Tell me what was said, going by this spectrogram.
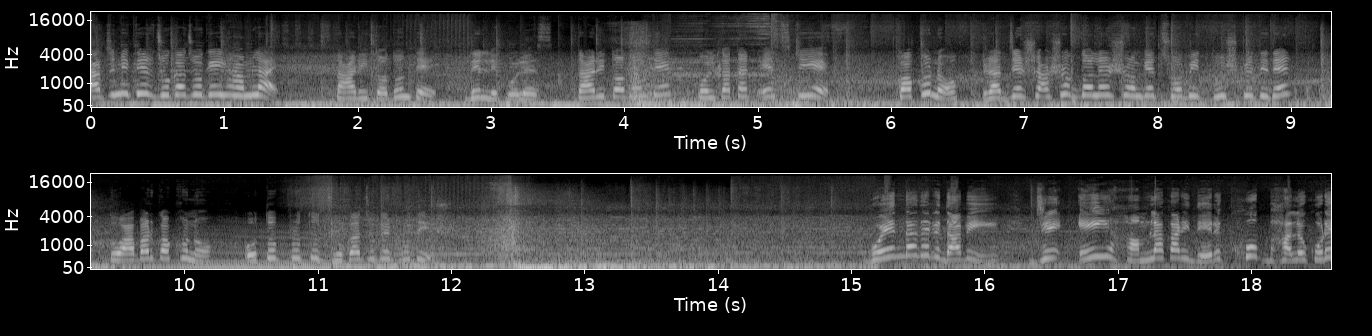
রাজনীতির যোগাযোগে এই হামলায়? তারই তদন্তে দিল্লি পুলিশ, তারই তদন্তে কলকাতার এসটিএফ কখনো রাজ্যের শাসক দলের সঙ্গে ছবি দুষ্কৃতীদের? তো আবার কখনো ওতপ্রোত যোগাযোগের হদিশ? গোয়েন্দাদের দাবি যে এই হামলাকারীদের খুব ভালো করে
